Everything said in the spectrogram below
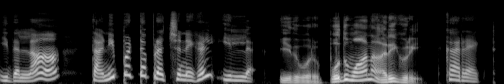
இதெல்லாம் தனிப்பட்ட பிரச்சனைகள் இல்ல. இது ஒரு பொதுவான அறிகுறி. கரெக்ட்.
